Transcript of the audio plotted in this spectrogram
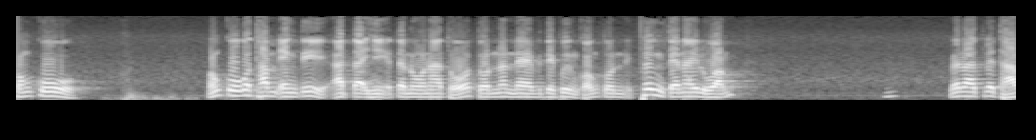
ของกู ของกูก็ทำเองที่อัตหิอัตโนนาโถตนนั่นแหละเป็นพึ่งของตนพึ่งแต่ในหลวง เวลาไปถาม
